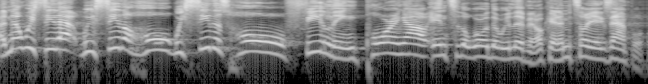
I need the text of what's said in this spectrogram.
And then we see that, we see the whole, we see this whole feeling pouring out into the world that we live in. Okay, let me tell you an example.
